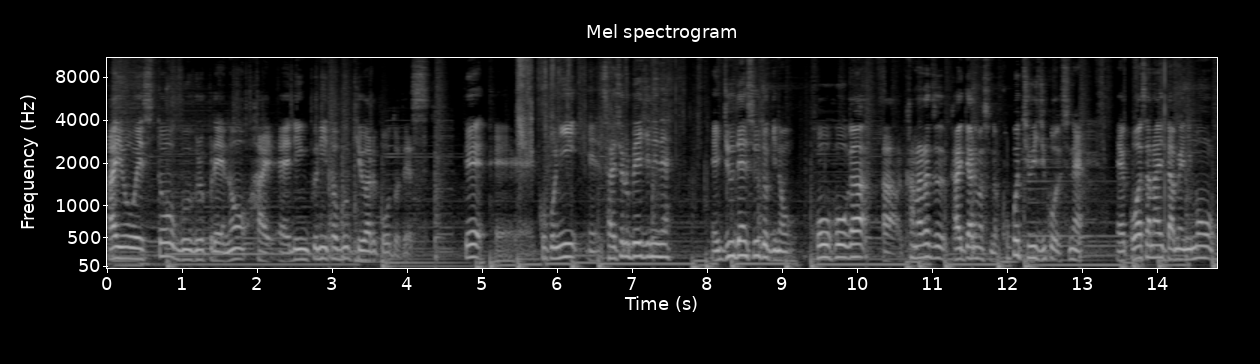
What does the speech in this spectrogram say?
iOS と Google プレイの、はい、リンクに飛ぶ QR コードです。で、えー、ここに、最初のページにね充電する時の方法が必ず書いてありますのでここ注意事項ですね、え壊さないためにも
